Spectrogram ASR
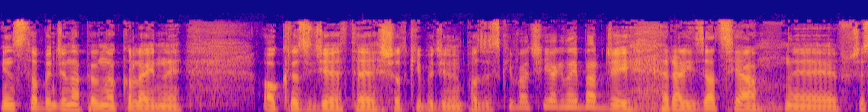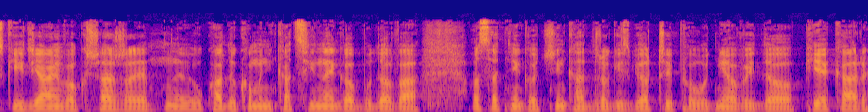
Więc to będzie na pewno kolejny okres, gdzie te środki będziemy pozyskiwać i jak najbardziej realizacja e, wszystkich działań w obszarze e, układu komunikacyjnego, budowa ostatniego odcinka drogi zbiorczej południowej do Piekar,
